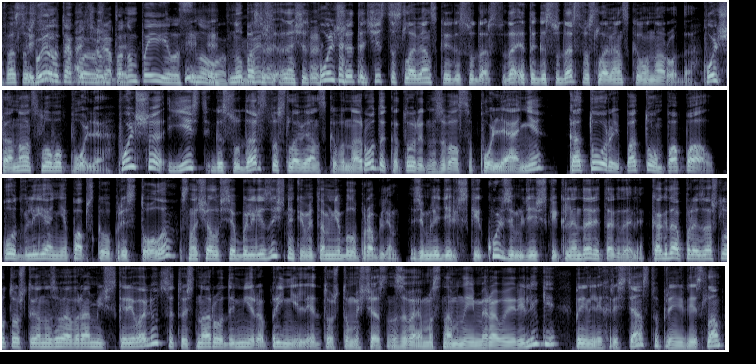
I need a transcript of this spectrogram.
Было такое уже, а потом появилось снова. Ну, послушайте, значит, Польша это чисто славянское государство, да, это государство славянского народа. Польша, оно от слова поле. Польша есть государство славянского славянского народа, который назывался поляне, который потом попал под влияние папского престола. Сначала все были язычниками, там не было проблем. Земледельческий культ, земледельческий календарь и так далее. Когда произошло то, что я называю авраамической революцией, то есть народы мира приняли то, что мы сейчас называем основные мировые религии, приняли христианство, приняли ислам.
